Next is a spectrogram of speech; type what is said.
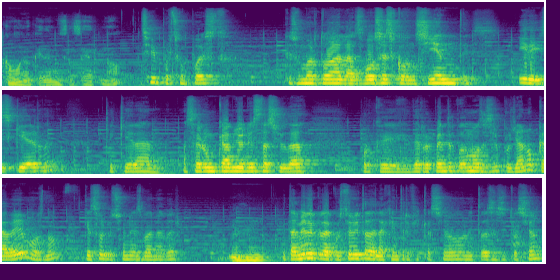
cómo lo queremos hacer, ¿no? Sí, por supuesto. Hay que sumar todas las voces conscientes y de izquierda que quieran hacer un cambio en esta ciudad. Porque de repente podemos decir, pues ya no cabemos, ¿no? ¿Qué soluciones van a haber? Y también la cuestión ahorita de la gentrificación y toda esa situación,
